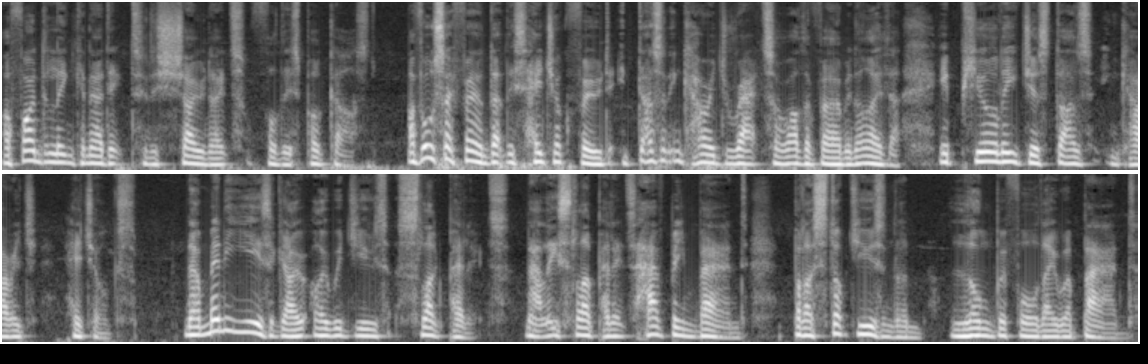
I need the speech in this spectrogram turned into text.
I'll find a link and add it to the show notes for this podcast. I've also found that this hedgehog food it doesn't encourage rats or other vermin either. It purely just does encourage hedgehogs. Now, many years ago, I would use slug pellets. Now, these slug pellets have been banned, but I stopped using them long before they were banned.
